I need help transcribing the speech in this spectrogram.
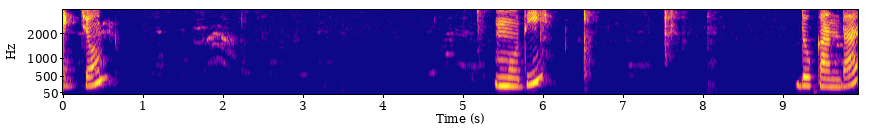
একজন মুদি দোকানদার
